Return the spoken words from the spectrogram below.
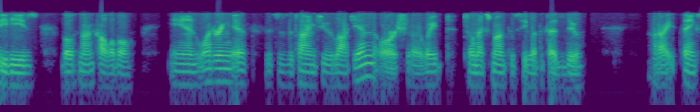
CDs, both non callable. And wondering if this is the time to lock in or should I wait till next month to see what the feds do? All right, thanks.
